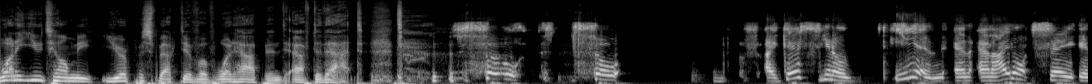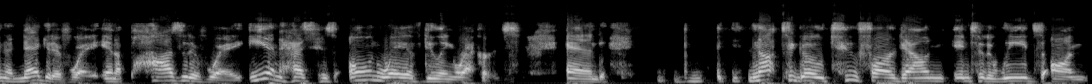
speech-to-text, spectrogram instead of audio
why don't you tell me your perspective of what happened after that? so so I guess you know Ian and and I don't say in a negative way in a positive way Ian has his own way of doing records and not to go too far down into the weeds on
